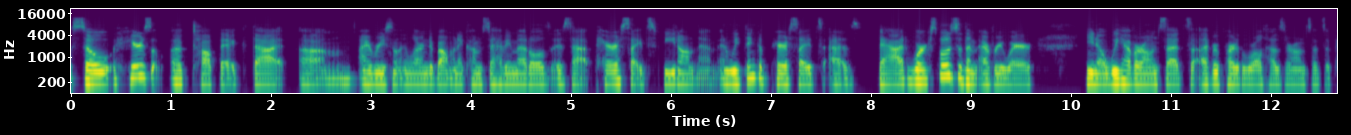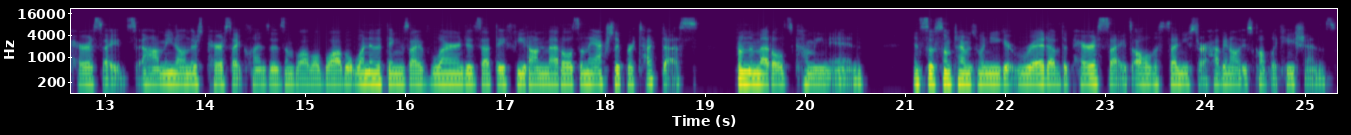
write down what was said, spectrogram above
so here's a topic that um, I recently learned about when it comes to heavy metals is that parasites feed on them. And we think of parasites as bad. We're exposed to them everywhere. You know, we have our own sets. Every part of the world has their own sets of parasites. Um, you know, and there's parasite cleanses and blah, blah, blah. But one of the things I've learned is that they feed on metals and they actually protect us from the metals coming in. And so sometimes when you get rid of the parasites, all of a sudden you start having all these complications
